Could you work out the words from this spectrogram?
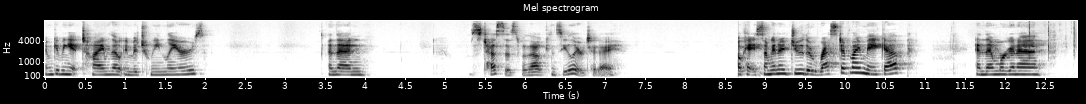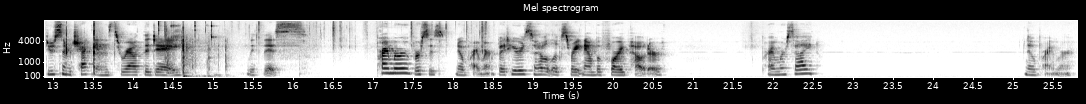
I'm giving it time though in between layers. And then let's test this without concealer today. Okay, so I'm gonna do the rest of my makeup and then we're gonna do some check-ins throughout the day with this primer versus no primer. But here's how it looks right now before I powder. Primer side, no primer.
